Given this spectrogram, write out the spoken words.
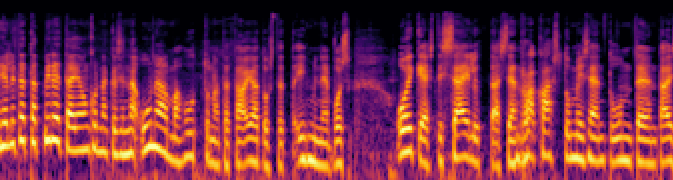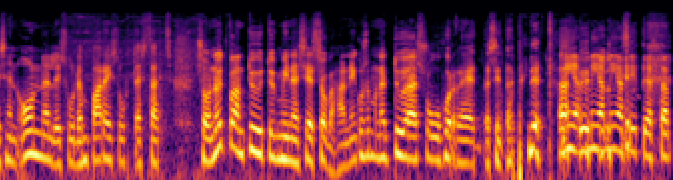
Niin, eli tätä pidetään jonkunnäköisenä unelmahuttuna tätä ajatusta, että ihminen voisi oikeasti säilyttää sen rakastumisen tunteen tai sen onnellisuuden parisuhteesta, että se on nyt vain tyytyminen, se on vähän niin kuin semmoinen työsuhre, että sitä pidetään niin, niin, ja, niin ja sitten, että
